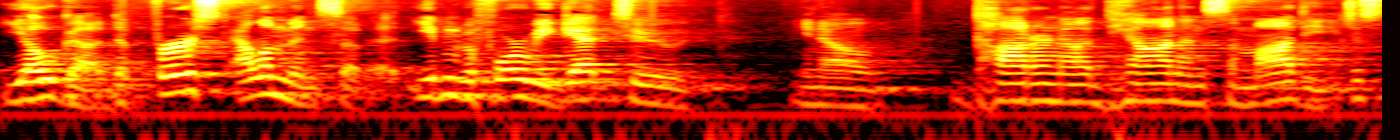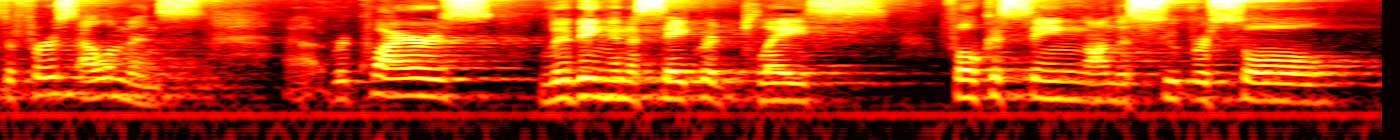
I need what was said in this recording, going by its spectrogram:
yoga, the first elements of it, even before we get to, you know, dharana, dhyana, and samadhi, just the first elements uh, requires living in a sacred place, focusing on the super soul,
